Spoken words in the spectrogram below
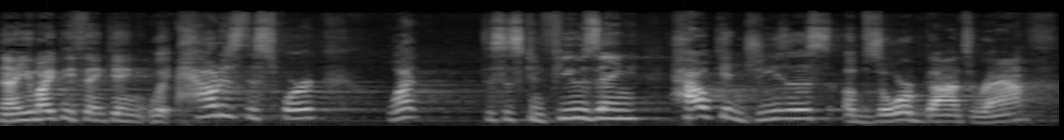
Now, you might be thinking, wait, how does this work? What? This is confusing. How can Jesus absorb God's wrath?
